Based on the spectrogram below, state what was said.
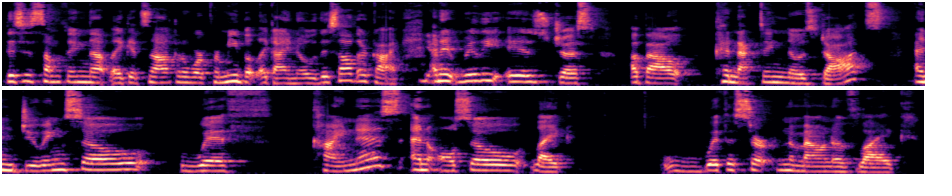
this is something that like, it's not going to work for me, but like, I know this other guy. Yeah. And it really is just about connecting those dots and doing so with kindness and also like with a certain amount of like,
